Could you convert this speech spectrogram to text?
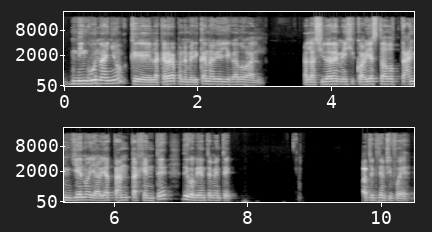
ningún año que la carrera panamericana había llegado al, a la Ciudad de México había estado tan lleno y había tanta gente. Digo, evidentemente, Patrick Dempsey fue,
